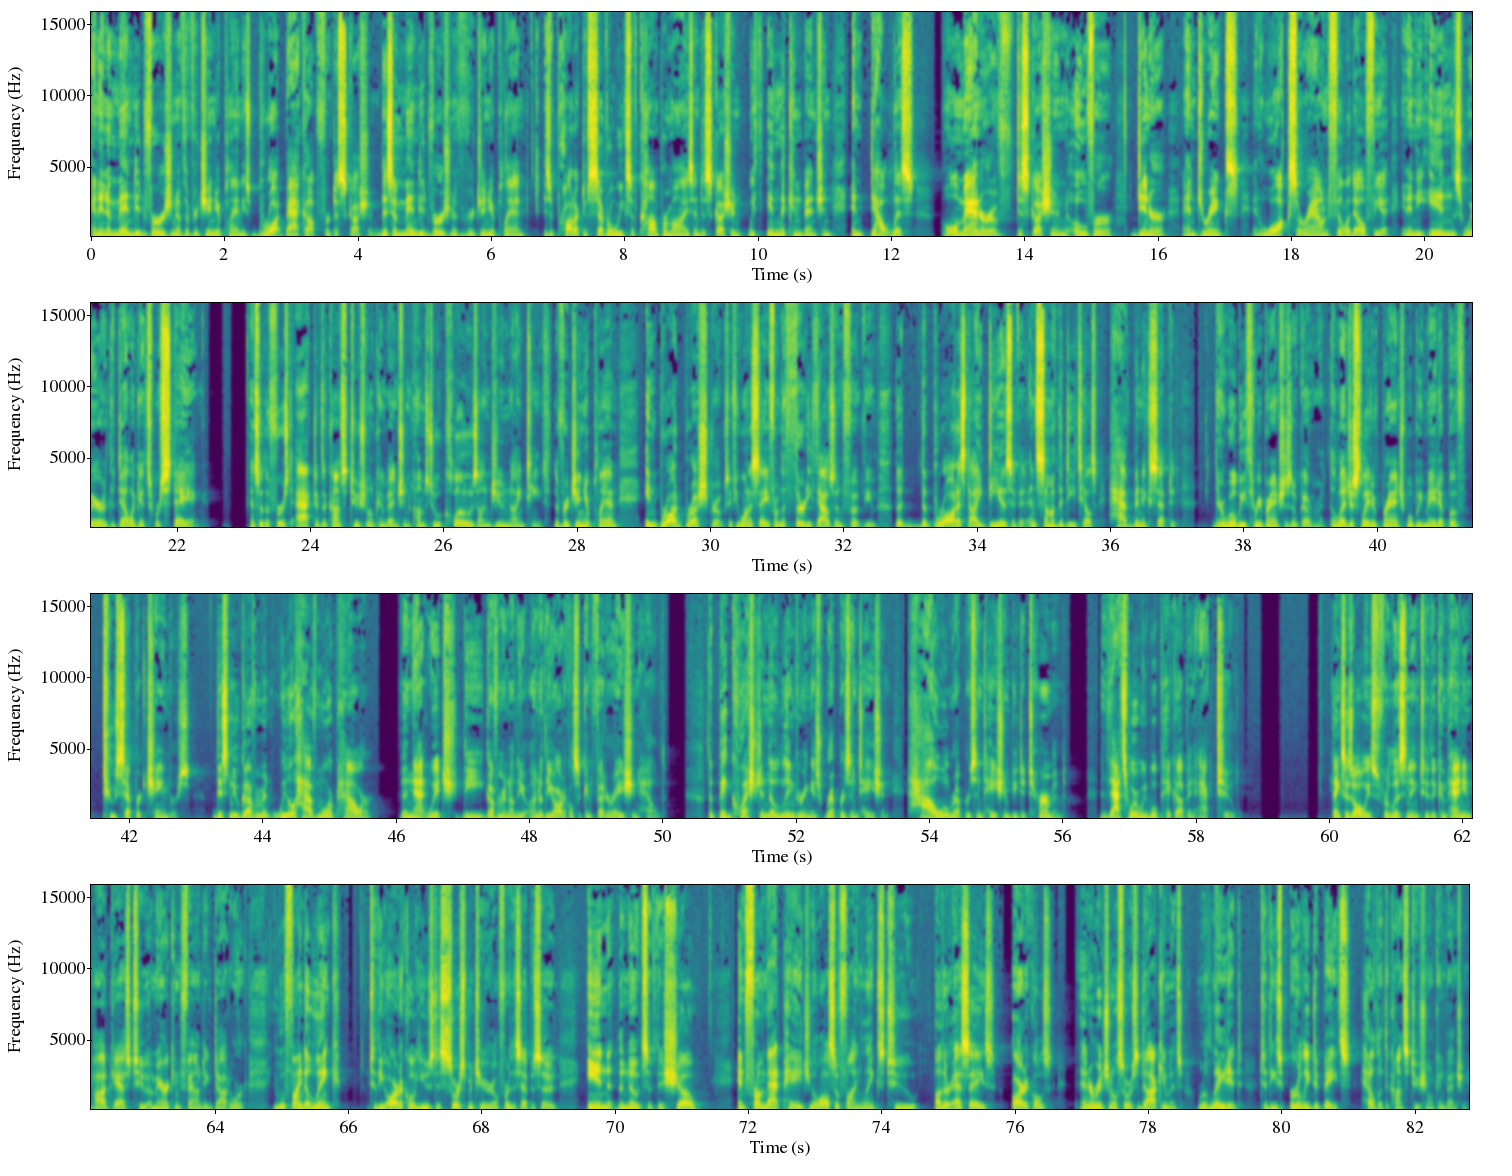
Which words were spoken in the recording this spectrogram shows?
and an amended version of the Virginia plan is brought back up for discussion. This amended version of the Virginia plan is a product of several weeks of compromise and discussion within the convention and doubtless all manner of discussion over dinner and drinks and walks around Philadelphia and in the inns where the delegates were staying. And so the first act of the Constitutional Convention comes to a close on June 19th. The Virginia Plan, in broad brushstrokes, if you want to say from the 30,000 foot view, the, the broadest ideas of it and some of the details have been accepted. There will be three branches of government. The legislative branch will be made up of two separate chambers. This new government will have more power than that which the government under the, under the Articles of Confederation held. The big question, though, lingering is representation. How will representation be determined? That's where we will pick up in Act Two. Thanks as always for listening to the companion podcast to AmericanFounding.org. You will find a link to the article used as source material for this episode in the notes of this show. And from that page, you'll also find links to other essays, articles, and original source documents related to these early debates held at the Constitutional Convention.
